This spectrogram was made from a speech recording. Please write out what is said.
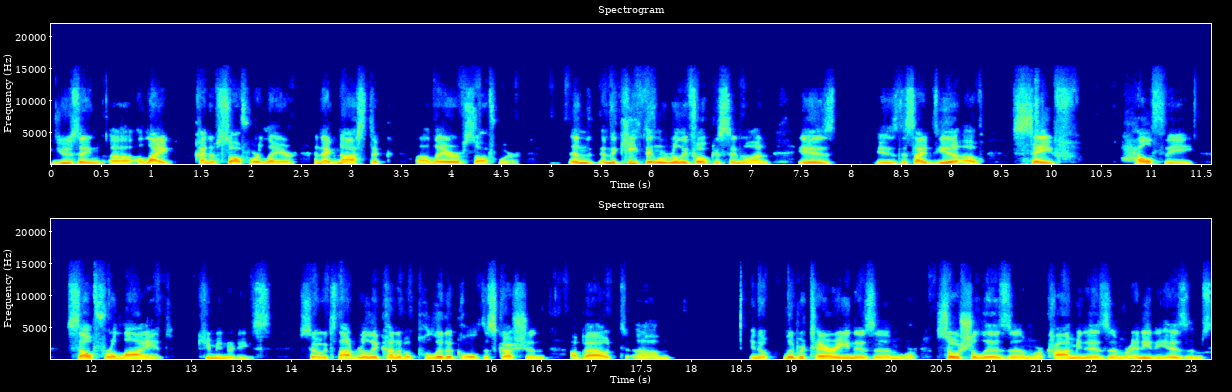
using a, a, light kind of software layer, an agnostic uh, layer of software. And, and the key thing we're really focusing on is, is this idea of safe, healthy, self-reliant communities. So it's not really kind of a political discussion about um, you know, libertarianism or socialism or communism or any of the isms.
